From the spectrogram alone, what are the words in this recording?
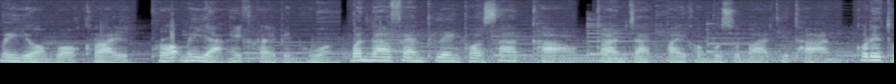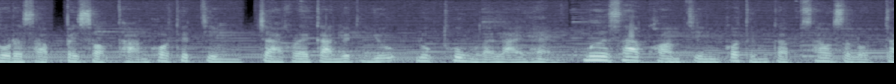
ไม่ยอมบอกใคร เพราะไม่อยากให้ใครเป็นห่วง บรรดาแฟนเพลงพอทราบข่าว การจากไปของบุษบาที่ฐาน ก็ได้โทรศัพท์ไปสอบถามข้อเท็จจริง จากรายการวิทยุลูกทุ่งหลาย ๆ แห่ง เมื่อทราบความจริงก็ถึงกับเศร้าสลดใจ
